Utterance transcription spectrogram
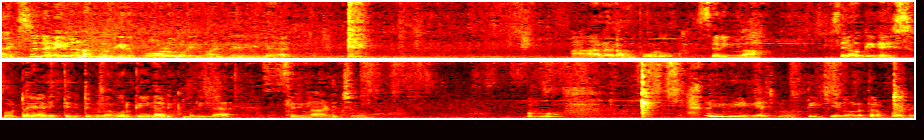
நெக்ஸ்ட் கடையில் நம்மளுக்கு இது போட முடியுமான்னு தெரியல. அதனால நம்ம போடுவோம். சரிங்களா? சரி ஓகே கைஸ் ஒற்றை அடித்து விட்டு ஒரு கையில் அடிக்க முடியல. சரிங்களா அடிச்சிருவோம். அம்மா. எங்கேயாச்சும் முட்டி கீழே வளர்த்துற போகுது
